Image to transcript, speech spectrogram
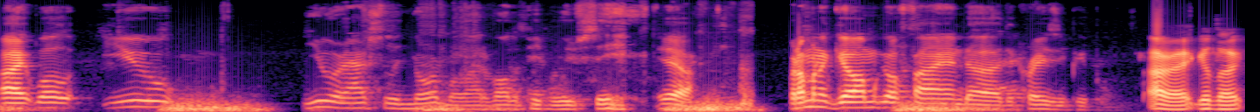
right, well, you You are actually normal out of all the people we've seen. yeah. But I'm going to go I'm to go find uh, the crazy people. Alright, good luck.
